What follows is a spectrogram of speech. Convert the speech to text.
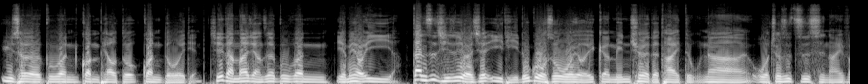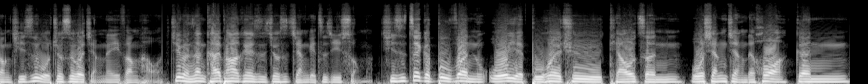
预测的部分灌票多灌多一点。其实坦白讲，这部分也没有意义啊。但是其实有一些议题，如果说我有一个明确的态度，那我就是支持哪一方，其实我就是会讲那一方好啊。基本上开 podcast 就是讲给自己爽嘛。其实这个部分我也不会去调整我想讲的话，跟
